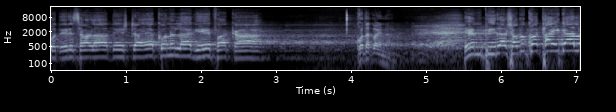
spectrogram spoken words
ওদের সারা দেশটা এখন লাগে ফাঁকা। কথা কয় না? এমপিরা সব কথাই গেল।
